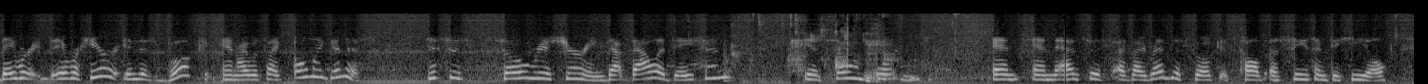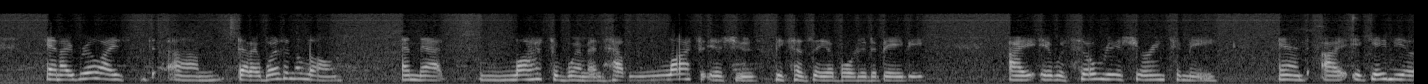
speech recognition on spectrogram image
they were they were here in this book, and I was like, oh my goodness, this is so reassuring. That validation is so important. And and as this as I read this book, it's called A Season to Heal, and I realized um, that I wasn't alone, and that lots of women have lots of issues because they aborted a baby. I it was so reassuring to me, and I, it gave me a,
